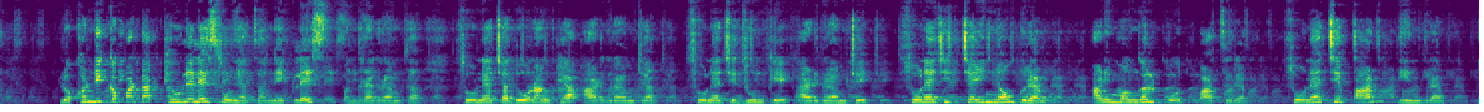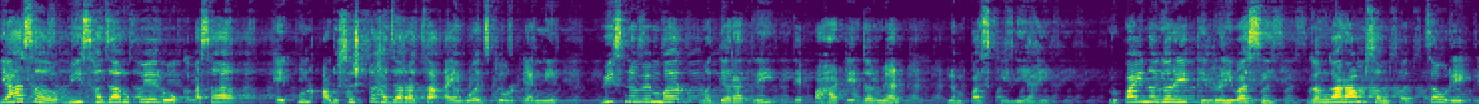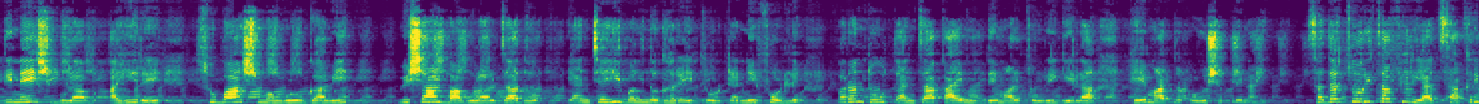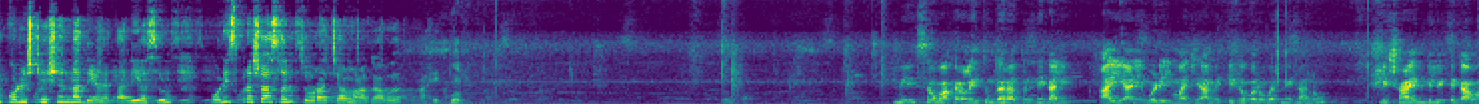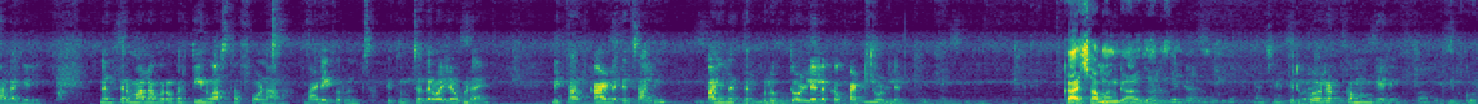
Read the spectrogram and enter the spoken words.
लोखंडी कपाटात ठेवलेले सोन्याचा नेकलेस पंधरा ग्रामचा सोन्याच्या दोन अंगठ्या आठ ग्रामच्या सोन्याचे झुमके आठ ग्रामचे सोन्याची चैन नऊ ग्रॅम आणि मंगलपोत पाच ग्रॅम. सोन्याचे पान तीन ग्रॅम. यासह वीस हजार रुपये रोख असा एकूण अडुसष्ट हजाराचा ऐवज चोरट्यांनी वीस नोव्हेंबर मध्यरात्री ते पहाटे दरम्यान लंपास केली आहे. रुपाईनगर येथील रहिवासी गंगाराम संपत चौरे दिनेश गुलाब अहिरे सुभाष मंगळू गावी विशाल बाबूलाल जाधव यांचेही बंद घरे चोरट्यांनी फोडले. परंतु त्यांचा काय मुद्देमाल चोरी गेला हे मात्र कळू शकले नाही. सदर चोरीचा फिर्याद साक्री पोलीस स्टेशनला देण्यात आली असून पोलीस प्रशासन चोराच्या मागावर आहे. मी सव्वा अकराला इथून घरातून निघाली. आई आणि वडील माझे आम्ही तिघं बरोबर निघालो. मी शाळेत गेली ते गावाला गेले. नंतर मला बरोबर तीन वाजता फोन आला भाडेकरूंचा की तुमचा दरवाजा उघडा आहे. मी तात्काळ लगेच आली. पाहिलं तर कुलूप तोडलेलं कपाट तोडलेलं. काय सामान गाळ झालं? म्हणजे किरकोळ रक्कम गेली. किरकोळ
